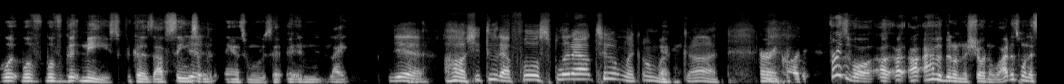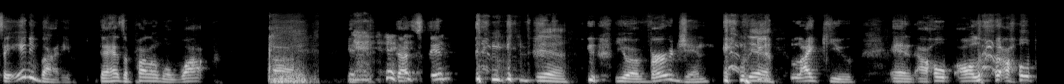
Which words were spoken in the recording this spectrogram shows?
with, with with good knees because I've seen some of the dance moves and like yeah oh she threw that full split out too i'm like oh my Yeah. god her and Cardi. First of all, I, I, I haven't been on the show in a while. I just want to say anybody that has a problem with WAP, uh, yeah, Dustin, yeah you're a virgin. yeah like you, and I hope all I hope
